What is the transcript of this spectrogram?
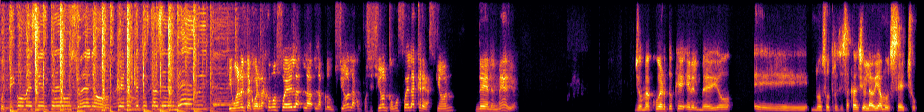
Contigo me siento en un sueño en el que tú estás en el medio. Y, bueno, ¿te acuerdas cómo fue la, la, producción, la composición? ¿Cómo fue la creación de En el Medio? Yo me acuerdo que en el medio eh, nosotros esa canción la habíamos hecho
